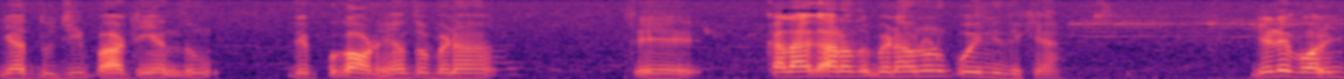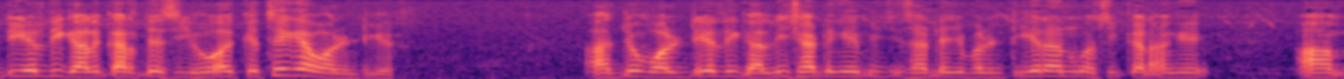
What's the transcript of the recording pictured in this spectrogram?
ਜਾਂ ਦੂਜੀ ਪਾਰਟੀਆਂ ਨੂੰ ਦੇ ਭਗੌੜਿਆਂ ਤੋਂ ਬਿਨਾ ਤੇ ਕਲਾਕਾਰਾਂ ਤੋਂ ਬਿਨਾ ਉਹਨਾਂ ਨੂੰ ਕੋਈ ਨਹੀਂ ਦਿਖਿਆ। ਜਿਹੜੇ ਵੋਲੰਟੀਅਰ ਦੀ ਗੱਲ ਕਰਦੇ ਸੀ, ਉਹ ਕਿੱਥੇ ਗਿਆ ਵੋਲੰਟੀਅਰ ਅੱਜ ਉਹ ਵੋਲੰਟੀਅਰ ਦੀ ਗੱਲ ਹੀ ਛੱਡ ਗਏ ਵੀ ਜੀ, ਸਾਡੇ ਚ ਵੋਲੰਟੀਅਰਾਂ ਨੂੰ ਅਸੀਂ ਕਰਾਂਗੇ। ਆਮ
